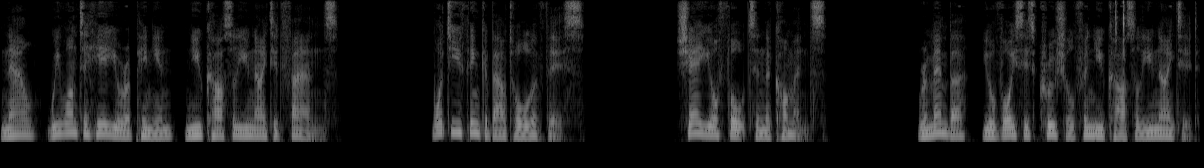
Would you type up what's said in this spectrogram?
Now, we want to hear your opinion, Newcastle United fans. What do you think about all of this? Share your thoughts in the comments. Remember, your voice is crucial for Newcastle United.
